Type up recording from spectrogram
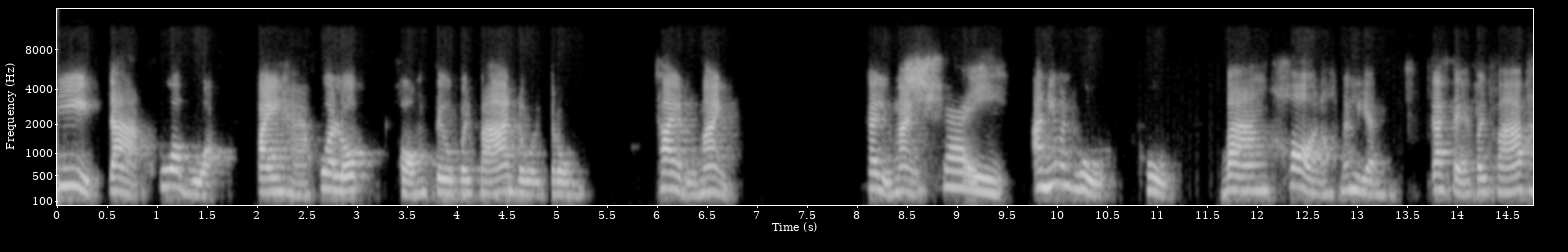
ที่จากขั้วบวกไปหาขั้วลบของเซลล์ไฟฟ้าโดยตรง ใช่หรือไม่ ใช่หรือไม่ ใช่ อันนี้มันถูกถูกบางข้อเนาะนักเรียน กระแสไฟฟ้าภ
